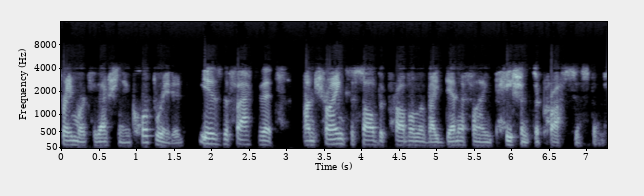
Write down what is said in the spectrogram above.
framework has actually incorporated is the fact that on trying to solve the problem of identifying patients across systems.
